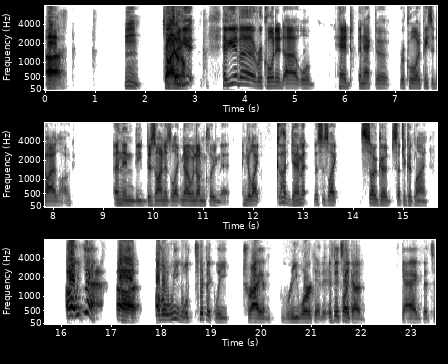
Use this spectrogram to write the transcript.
Uh, hmm. So I don't have know. You, have you ever recorded uh, or had an actor record a piece of dialogue, and then the designers are like, "No, we're not including that," and you're like, "God damn it, this is like so good, such a good line." Oh yeah. Uh, although we will typically try and rework it if it's like a gag that's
